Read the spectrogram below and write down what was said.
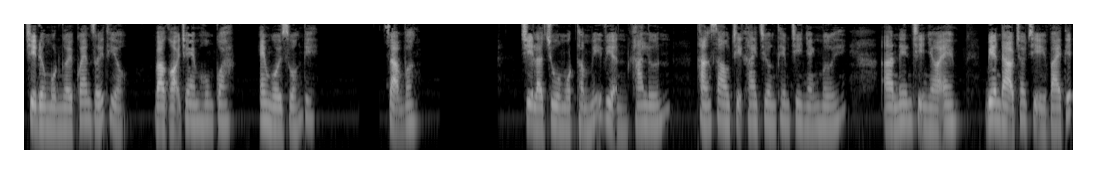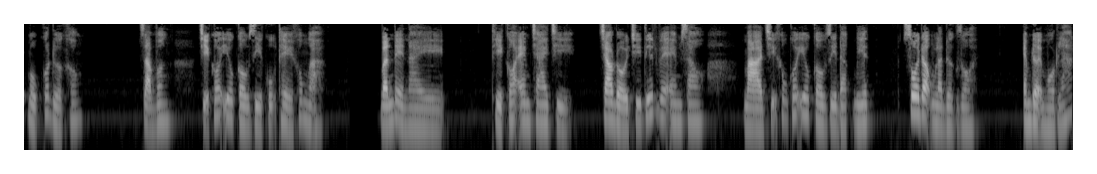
Chị được một người quen giới thiệu và gọi cho em hôm qua. Em ngồi xuống đi. Dạ vâng. Chị là chủ một thẩm mỹ viện khá lớn. Tháng sau chị khai trương thêm chi nhánh mới. À, nên chị nhờ em biên đạo cho chị vài tiết mục có được không? Dạ vâng. Chị có yêu cầu gì cụ thể không ạ? Vấn đề này thì có em trai chị trao đổi chi tiết với em sau. Mà chị không có yêu cầu gì đặc biệt. Sôi động là được rồi. Em đợi một lát.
